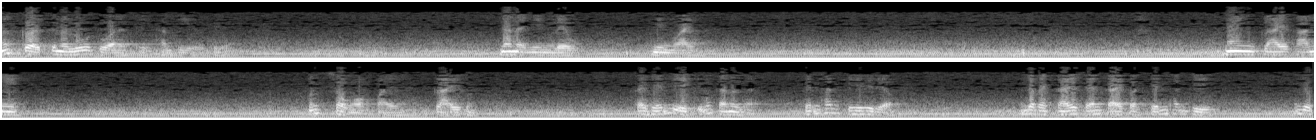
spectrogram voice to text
มันเกิดขึ้นมารู้ตัวในทีทันทีเลยนั่นแหละยิงเร็ว ยิงไวยิงไกลค่ะนี่ มันส่งออกไปไกลคุณ ใครเห็นอีกเหมือนกันเลยเห็นทันทีทีเดียว มันจะไปไกลแสนไกลก็เห็นทันที มันอยู่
